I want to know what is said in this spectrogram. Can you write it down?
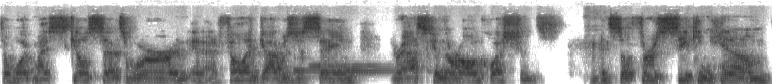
to what my skill sets were. And, and I felt like God was just saying, You're asking the wrong questions. Hmm. And so through seeking Him,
